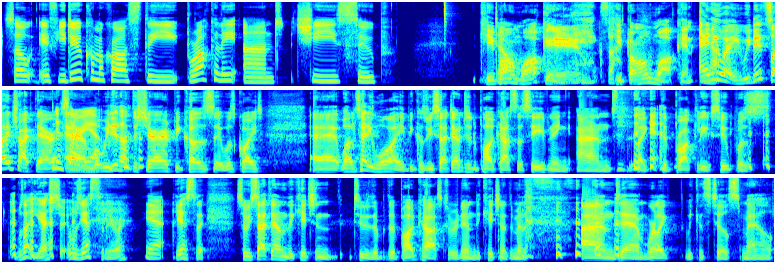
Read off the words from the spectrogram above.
So if you do come across the broccoli and cheese soup, Keep Don't- on walking. Exactly. Keep on walking. Anyway, we did sidetrack there, Yeah, sorry, um, yeah. but we did have to share it because it was quite. Uh, well, I'll tell you why. Because we sat down to the podcast this evening, and like the broccoli soup was was that yesterday? It was yesterday, right? Yeah. yesterday. So we sat down in the kitchen to the, the podcast because we're doing in the kitchen at the minute, and um, we're like, we can still smell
